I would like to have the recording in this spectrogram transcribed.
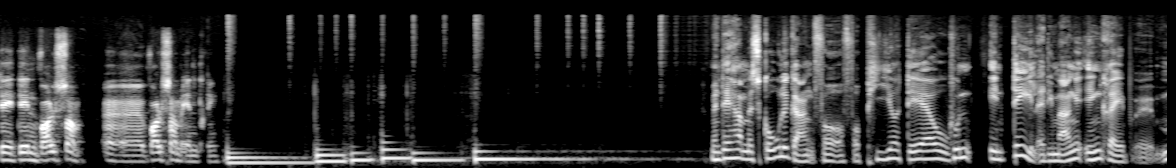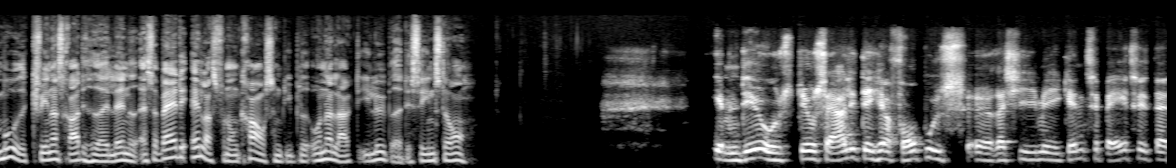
det, det er en voldsom, øh, voldsom ændring. Men det her med skolegang for, for piger, det er jo kun en del af de mange indgreb øh, mod kvinders rettigheder i landet. Altså, hvad er det ellers for nogle krav, som de er blevet underlagt i løbet af det seneste år? Jamen, det er, jo, det er jo særligt det her forbudsregime igen tilbage til, da,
